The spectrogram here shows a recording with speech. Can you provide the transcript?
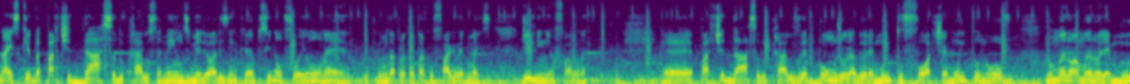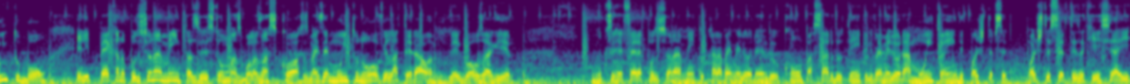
Na esquerda, partidaça do Carlos também, um dos melhores em campo, se não foi um, né? Não dá para contar com o Fagner, mas de linha eu falo, né? É, partidaça do Carlos, é bom jogador, é muito forte, é muito novo. No mano a mano ele é muito bom. Ele peca no posicionamento, às vezes toma umas bolas nas costas, mas é muito novo. E lateral, amigo, é igual o zagueiro. No que se refere a posicionamento, o cara vai melhorando com o passar do tempo, ele vai melhorar muito ainda e pode ter, pode ter certeza que esse aí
